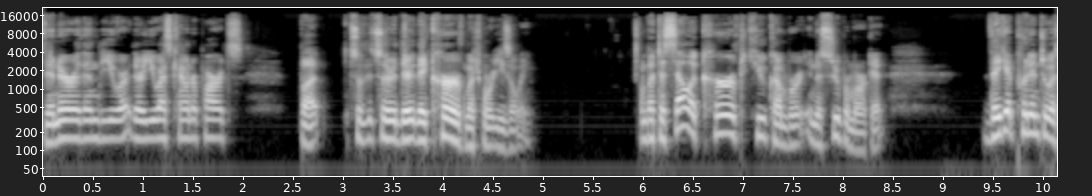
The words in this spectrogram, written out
thinner than the U- their US counterparts, but so, so they curve much more easily. But to sell a curved cucumber in a supermarket, they get put into a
